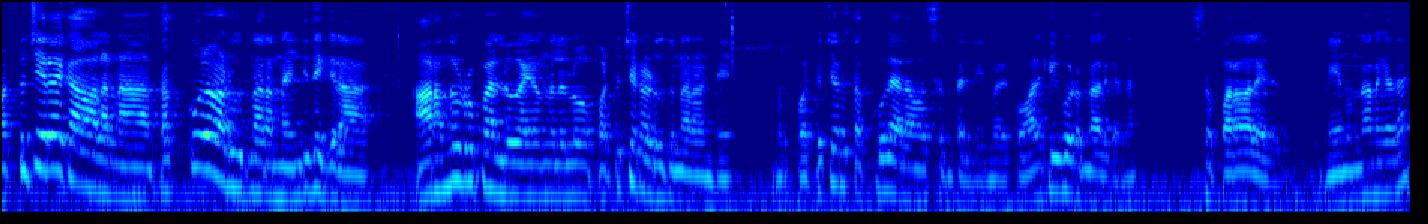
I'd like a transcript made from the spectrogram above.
పట్టు చీరే కావాలన్నా తక్కువలో అడుగుతున్నారన్న ఇంటి దగ్గర. ఆరు వందల రూపాయలు ఐదు వందలలో పట్టు చీర అడుగుతున్నారంటే మరి పట్టు చీర తక్కువలో ఎలా వస్తుంది తల్లి? మరి క్వాలిటీ కూడా ఉండాలి కదా. సో పర్వాలేదు. నేనున్నాను కదా.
